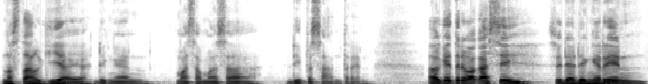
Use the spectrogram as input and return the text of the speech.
nostalgia ya dengan masa-masa di pesantren. Oke, terima kasih sudah dengerin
